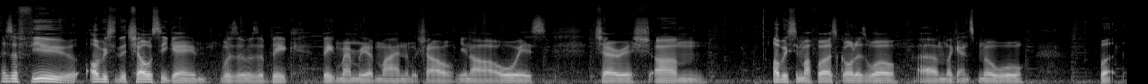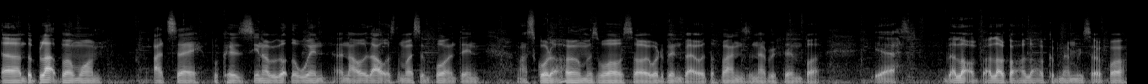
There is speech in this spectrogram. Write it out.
There's a few. Obviously, the Chelsea game was was a big big memory of mine, which I'll you know I'll always cherish. Um, obviously, my first goal as well um, against Millwall, but uh, the Blackburn one, I'd say, because you know we got the win, and that was that was the most important thing. And I scored at home as well, so it would have been better with the fans and everything. But yeah, a lot of I got a lot of good memories so far.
